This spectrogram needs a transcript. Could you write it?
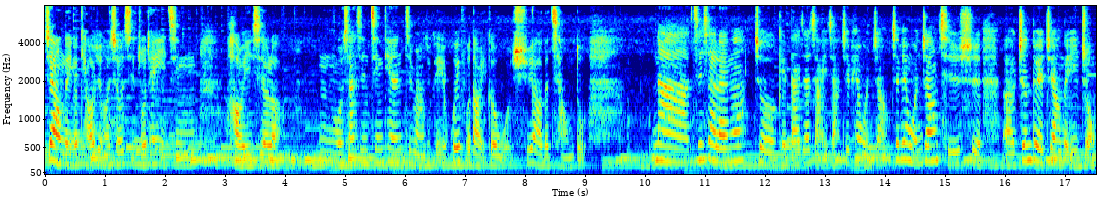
这样的一个调整和休息，昨天已经好一些了。我相信今天基本上就可以恢复到一个我需要的强度。那接下来呢，就给大家讲一讲这篇文章。这篇文章其实是，呃，针对这样的一种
